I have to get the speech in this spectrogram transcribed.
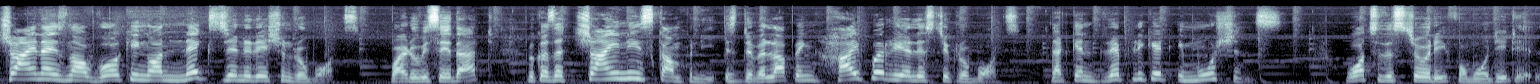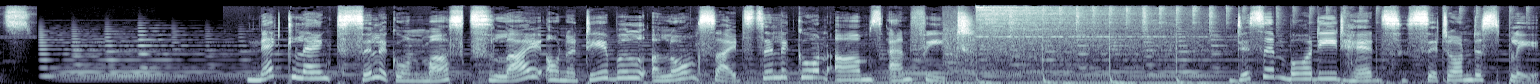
China is now working on next generation robots. Why do we say that? Because a Chinese company is developing hyper realistic robots that can replicate emotions. Watch this story for more details. Neck length silicone masks lie on a table alongside silicone arms and feet. Disembodied heads sit on display.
